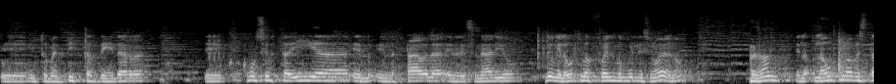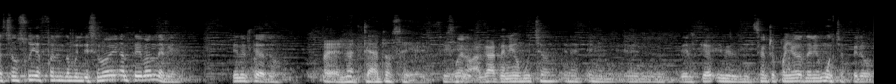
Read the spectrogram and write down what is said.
eh, instrumentistas de guitarra. Eh, ¿Cómo se dio esta vida en, en las tablas, en el escenario? Creo que la última fue en el 2019, ¿no? ¿Perdón? La, la última presentación suya fue en el 2019, antes de pandemia, en el teatro. En el teatro sí. Sí, sí. Bueno, acá ha tenido muchas, en el, en el- el te- en el centro español ha tenido muchas, pero,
